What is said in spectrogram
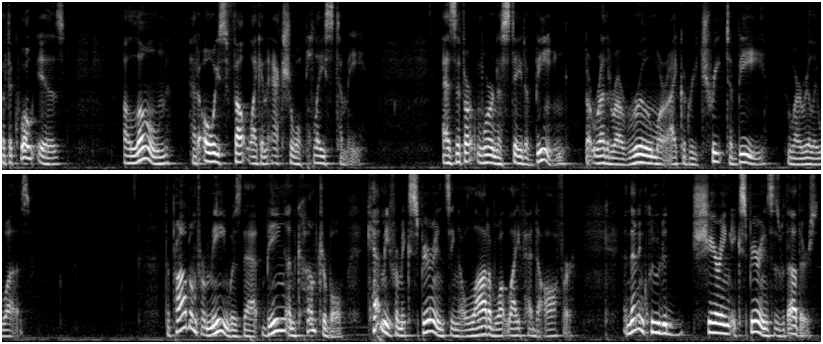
But the quote is Alone had always felt like an actual place to me, as if it weren't a state of being, but rather a room where I could retreat to be who I really was. The problem for me was that being uncomfortable kept me from experiencing a lot of what life had to offer and that included sharing experiences with others.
